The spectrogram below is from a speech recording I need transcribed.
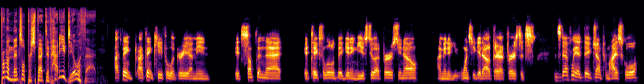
from a mental perspective, how do you deal with that? I think I think Keith will agree. I mean, it's something that it takes a little bit getting used to at first. You know, I mean, you, once you get out there at first, it's it's definitely a big jump from high school.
